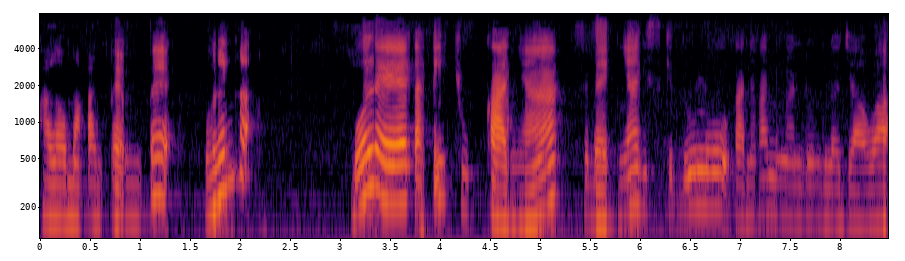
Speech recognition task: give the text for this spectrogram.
kalau makan PMP boleh nggak? Boleh tapi cukanya sebaiknya di skip dulu. Karena kan mengandung gula jawa.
